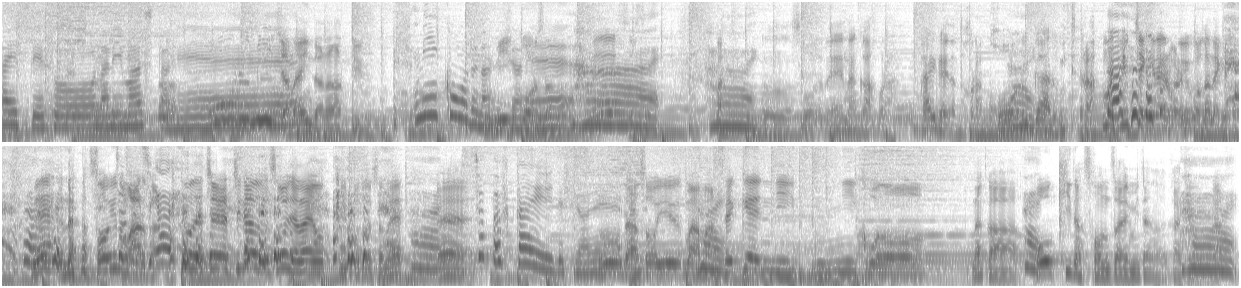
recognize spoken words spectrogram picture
えてそうなりましたね。オールミーじゃないんだなっていうミーコールなんですよね。はい。まあはい。うん、そうだね。なんかほら海外だとほらコールガールみたいな、あんまり言っちゃいけないのかなよくわかんないけど、ね、なんかそういうのもあるから。そうね違う違うそうじゃないよっていうことですよね。はい、ええちょっと深いですよね。うん、だそういうまあまあはい世間ににこのなんかはい大きな存在みたいな感じなのかな。はい。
